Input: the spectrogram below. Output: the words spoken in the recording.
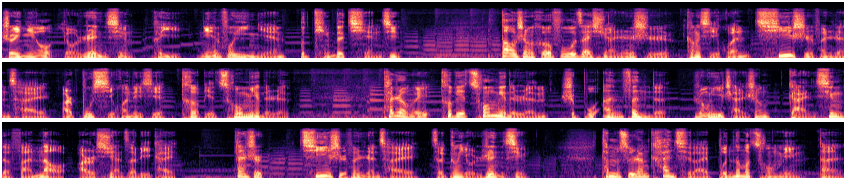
水牛有韧性，可以年复一年不停地前进。稻盛和夫在选人时，更喜欢七十分人才，而不喜欢那些特别聪明的人。他认为，特别聪明的人是不安分的。容易产生感性的烦恼而选择离开，但是七十分人才则更有韧性。他们虽然看起来不那么聪明，但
